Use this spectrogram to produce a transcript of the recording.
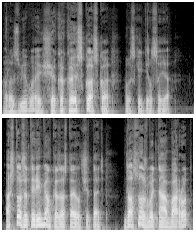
«Развивающая какая сказка!» — восхитился я. «А что же ты ребенка заставил читать? Должно ж быть наоборот!»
